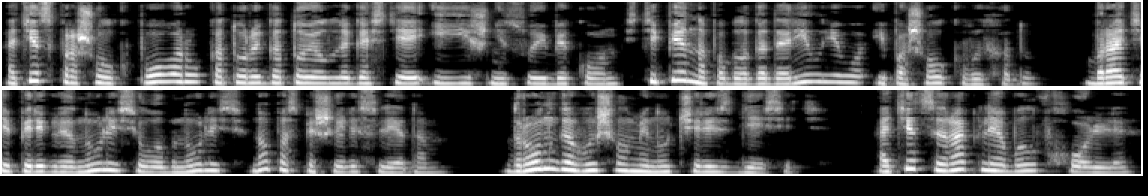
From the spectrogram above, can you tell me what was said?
Отец прошел к повару, который готовил для гостей яичницу и бекон, степенно поблагодарил его и пошел к выходу. Братья переглянулись, улыбнулись, но поспешили следом. Дронго вышел минут через десять. Отец Ираклия был в холле.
